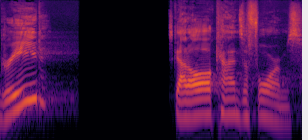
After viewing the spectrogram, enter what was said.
Greed, it's got all kinds of forms.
